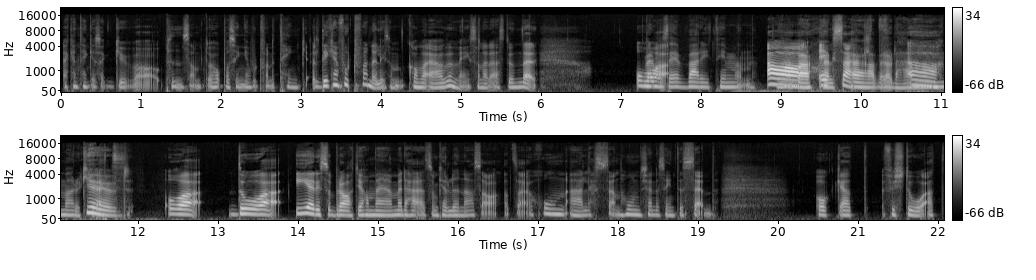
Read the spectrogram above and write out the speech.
jag kan tänka så här, gud vad pinsamt och jag hoppas ingen fortfarande tänker... Det kan fortfarande liksom komma över mig sådana där stunder. Och, Men man säger vargtimmen. Ja, man bara exakt. över av det här ah, mörkret. Gud. Och då är det så bra att jag har med mig det här som Carolina sa, att så här, hon är ledsen, hon känner sig inte sedd. Och att förstå att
